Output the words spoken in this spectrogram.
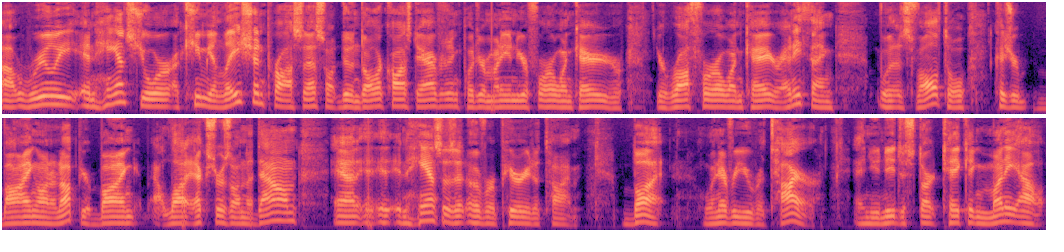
uh, really enhance your accumulation process on doing dollar cost averaging, put your money into your 401k or your, your Roth 401k or anything well, it's volatile because you're buying on and up, you're buying a lot of extras on the down, and it, it enhances it over a period of time. But whenever you retire and you need to start taking money out,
